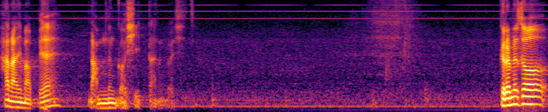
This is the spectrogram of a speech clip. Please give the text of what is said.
하나님 앞에 남는 것이 있다는 것이죠. 그러면서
